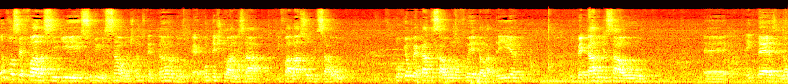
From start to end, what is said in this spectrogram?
quando você fala-se de submissão, nós estamos tentando é, contextualizar e falar sobre Saul. porque o pecado de Saul não foi a idolatria, o pecado de Saul, é, em tese, não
